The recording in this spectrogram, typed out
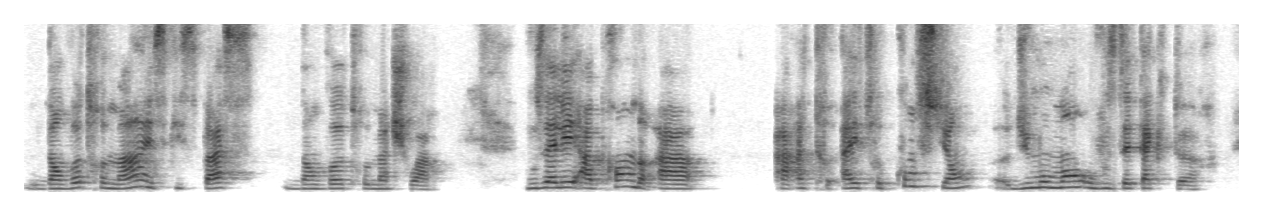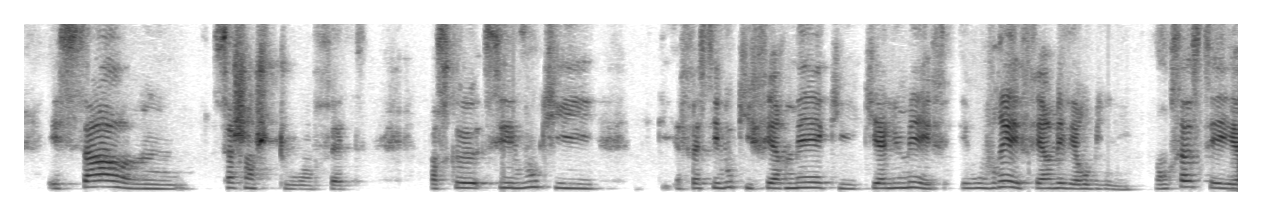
dans votre main et ce qui se passe dans votre mâchoire. Vous allez apprendre à, à, être, conscient euh, du moment où vous êtes acteur. Et ça, euh, ça change tout en fait. Parce que c'est vous qui, enfin, c'est vous qui fermez, qui, qui allumez et, ouvrez et fermez les robinets. Donc ça, c'est,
